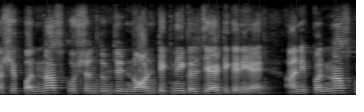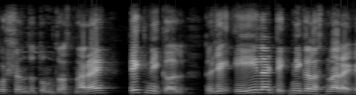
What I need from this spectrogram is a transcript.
असे पन्नास क्वेश्चन तुमचे नॉन टेक्निकलचे या ठिकाणी आहे आणि पन्नास क्वेश्चनचं तुमचं असणार आहे टेक्निकल तर जे एईला टेक्निकल असणार आहे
